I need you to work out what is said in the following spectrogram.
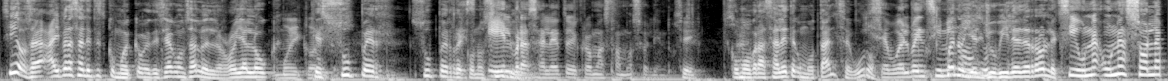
Sí, o sea, hay brazaletes como, como decía Gonzalo, el Royal Oak, Muy que es súper, súper Es reconocible. el brazalete, yo creo, más famoso de la industria. Sí, como brazalete como tal, seguro. Y se vuelve en sí Bueno, y el un- jubilé de Rolex. Sí, una, una sola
